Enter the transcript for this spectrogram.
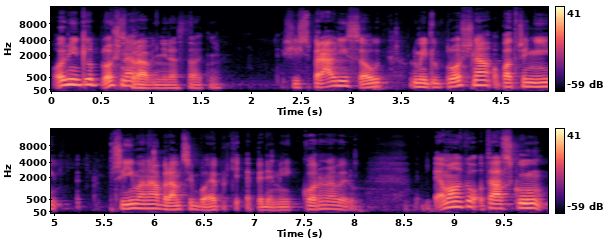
odmítl plošné Správní, ne státní. Ježíš správní soud odmítl plošná opatření přijímaná v rámci boje proti epidemii koronaviru. Já mám jako otázku,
